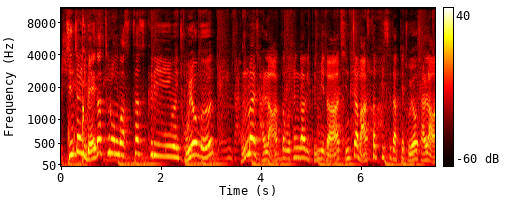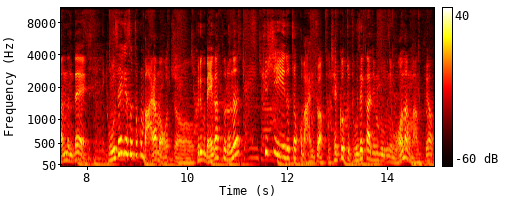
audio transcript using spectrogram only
진짜 이 메가트론과 스타스크림은 조형은 정말 잘 나왔다고 생각이 듭니다. 진짜 Masterpiece답게 조형 잘 나왔는데 도색에서 조금 말아먹었죠. 그리고 메가트론은 QC도 조금 안 좋았고 제 것도 도색 까진 부분이 워낙 많고요.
